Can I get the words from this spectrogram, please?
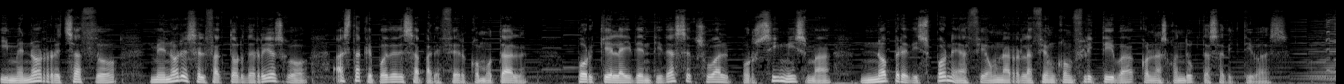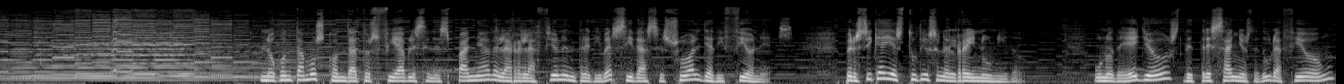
y menor rechazo, menor es el factor de riesgo hasta que puede desaparecer como tal, porque la identidad sexual por sí misma no predispone hacia una relación conflictiva con las conductas adictivas. No contamos con datos fiables en España de la relación entre diversidad sexual y adicciones, pero sí que hay estudios en el Reino Unido. Uno de ellos, de tres años de duración,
